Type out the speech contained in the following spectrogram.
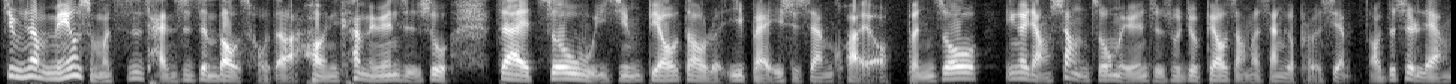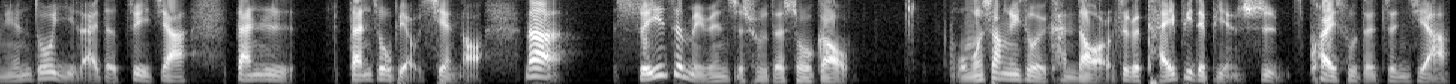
基本上没有什么资产是正报酬的啦。好，你看美元指数在周五已经飙到了一百一十三块哦，本周应该讲上周美元指数就飙涨了三个 percent 哦，这是两年多以来的最佳单日单周表现哦。那随着美元指数的收高。我们上一周也看到了这个台币的贬势快速的增加，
